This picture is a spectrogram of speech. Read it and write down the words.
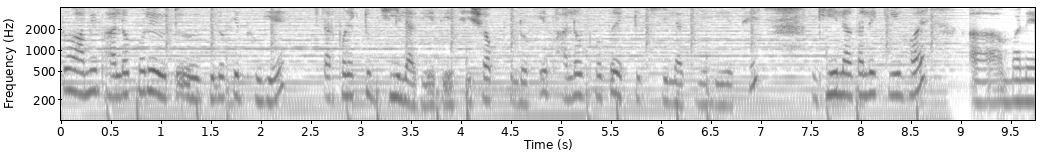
তো আমি ভালো করে ওইটা, ওইগুলোকে ধুয়ে তারপর একটু ঘি লাগিয়ে দিয়েছি সবগুলোকে। ভালো মতো একটু ঘি লাগিয়ে দিয়েছি। ঘি লাগালে কি হয় মানে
